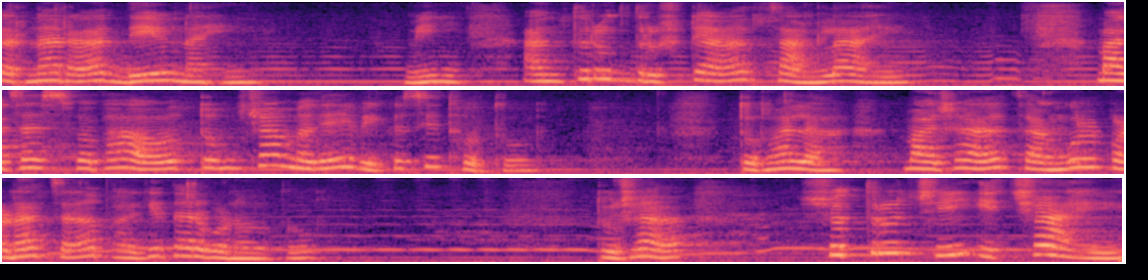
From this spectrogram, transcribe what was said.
करणारा देव नाही. मी आंतरिकदृष्ट्या चांगला आहे. माझा स्वभाव तुमच्यामध्ये विकसित होतो. तुम्हाला माझ्या चांगुलपणाचा भागीदार बनवतो. तुझ्या शत्रूंची इच्छा आहे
